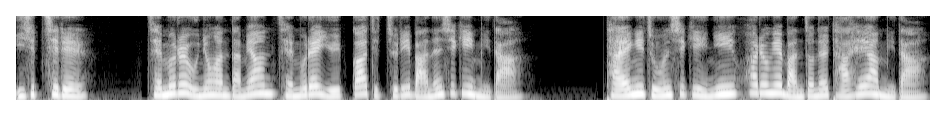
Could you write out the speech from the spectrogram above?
27일 재물을 운용한다면 재물의 유입과 지출이 많은 시기입니다. 다행히 좋은 시기이니 활용의 만전을 다 해야 합니다.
